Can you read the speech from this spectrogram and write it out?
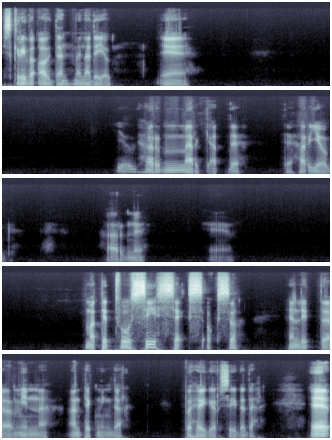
Skriva av den menade jag. Eh. Jag har märkt att det, det har jag här nu. Eh. Matte 2C6 också. Enligt uh, min uh, anteckning där. På höger sida där. Eh,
